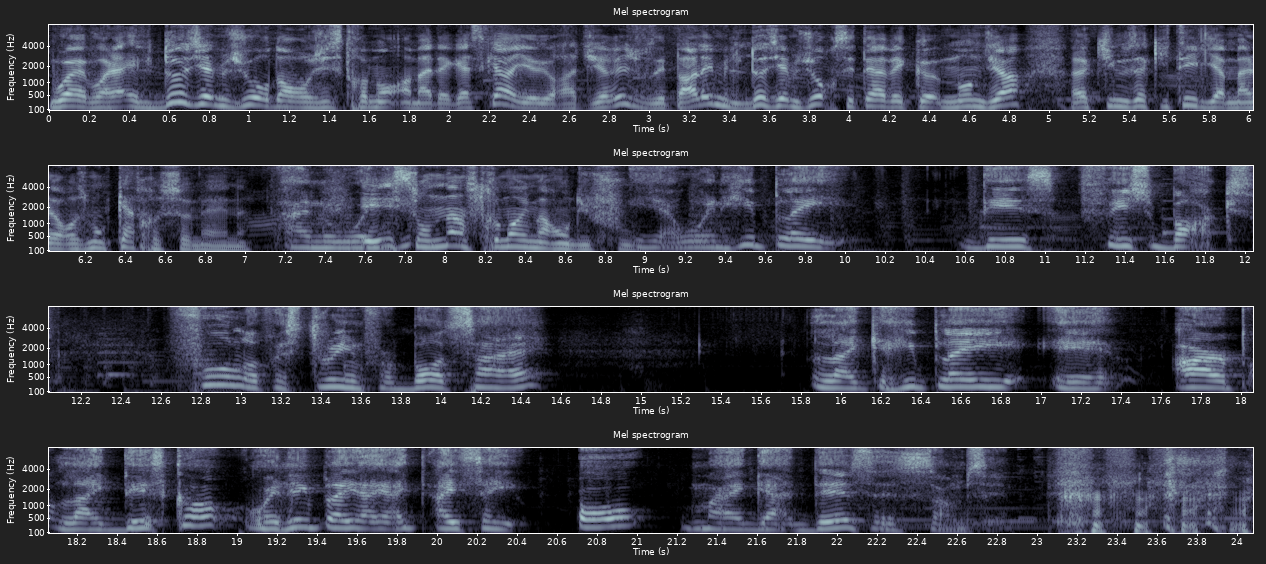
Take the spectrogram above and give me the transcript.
Ouais, voilà. Et le deuxième jour d'enregistrement à Madagascar, il y a eu Rajeri, je vous ai parlé, mais le deuxième jour, c'était avec euh, qui nous a quittés il y a malheureusement 4 semaines. Et he- son instrument, il m'a rendu fou. Yeah, when he played this fish box full of string for both sides, like he play a harp like disco. When he play, I, I, I say, "Oh my God, this is something."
